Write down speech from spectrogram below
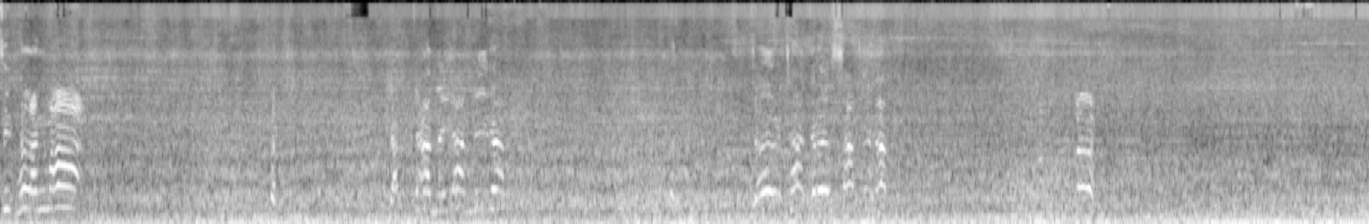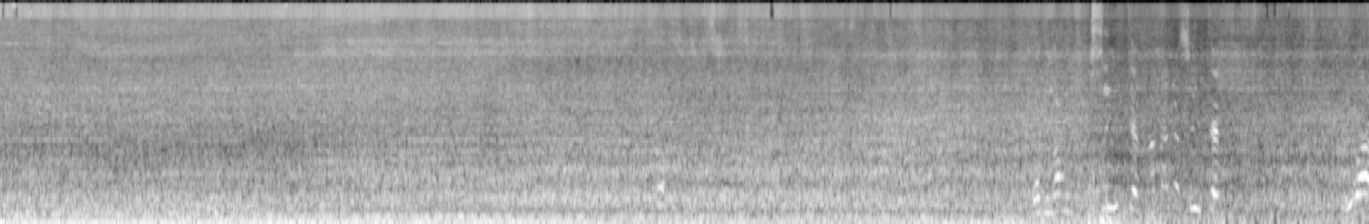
80 พลังมากจัดจ้านในย่านนี้นะเจอชาติเริญทรัพนะครับผมน้อง47นะน่าจะ47หรือว่า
